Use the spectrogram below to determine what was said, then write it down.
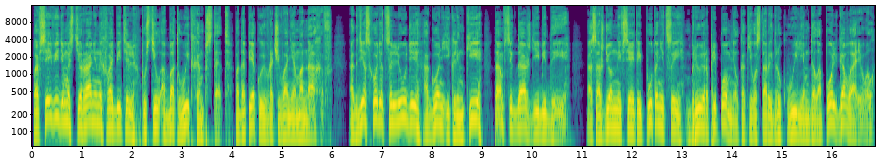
По всей видимости, раненых в обитель пустил аббат Уитхэмпстед под опеку и врачевание монахов. А где сходятся люди, огонь и клинки, там всегда жди беды. Осажденный всей этой путаницей, Брюер припомнил, как его старый друг Уильям Делаполь говаривал,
